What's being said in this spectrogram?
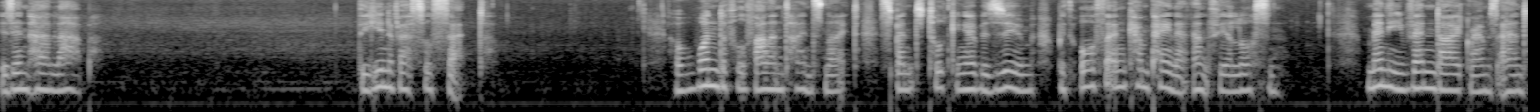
is in her lab. The Universal Set. A wonderful Valentine's night spent talking over Zoom with author and campaigner Anthea Lawson. Many Venn diagrams and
